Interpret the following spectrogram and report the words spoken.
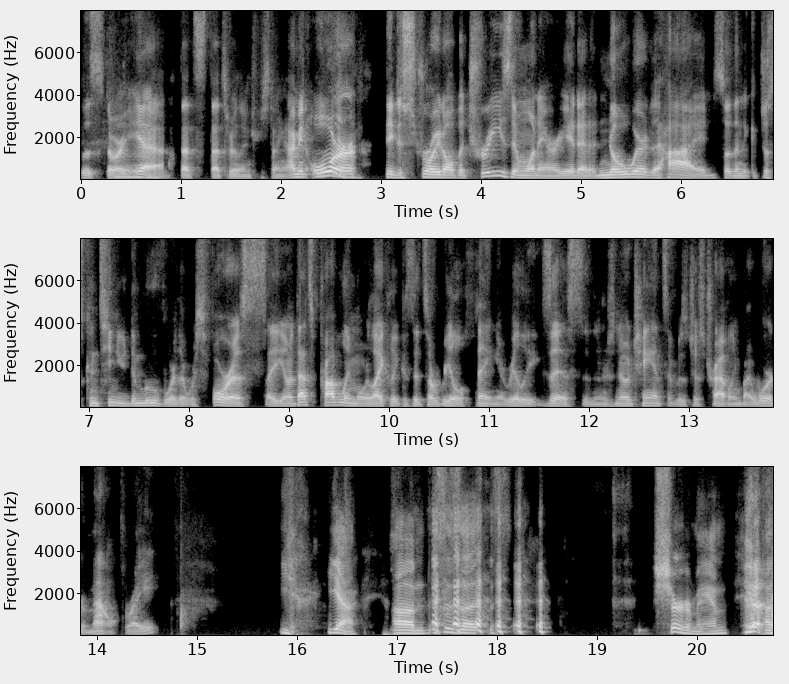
the story. Mm. Yeah, that's that's really interesting. I mean, or they destroyed all the trees in one area that had nowhere to hide, so then it could just continued to move where there was forests. You know, that's probably more likely because it's a real thing. It really exists, and there's no chance it was just traveling by word of mouth, right? yeah um this is a sure man uh,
